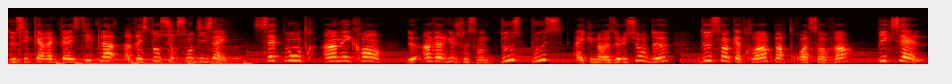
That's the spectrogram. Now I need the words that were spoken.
de ses caractéristiques là, restons sur son design. Cette montre a un écran de 1,72 pouces avec une résolution de 280 par 320 Pixel,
